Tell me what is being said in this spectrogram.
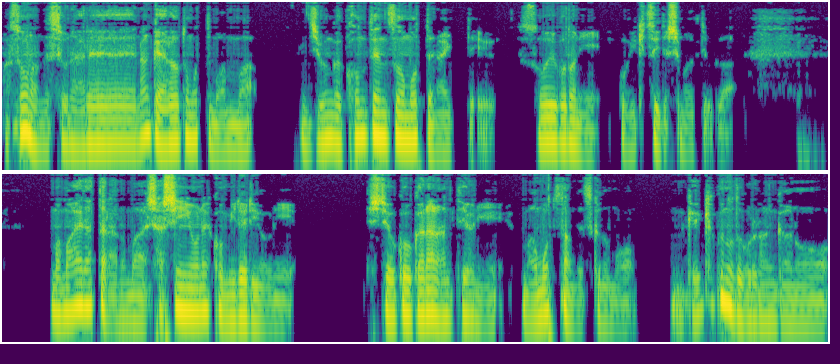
まあ、そうなんですよね。あれ、なんかやろうと思ってもあんま、自分がコンテンツを持ってないっていう、そういうことにこう行き着いてしまうっていうか、まあ、前だったら、あの、まあ、写真をね、こう見れるようにしておこうかななんていうふうに、まあ、思ってたんですけども、結局のところなんかあの、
